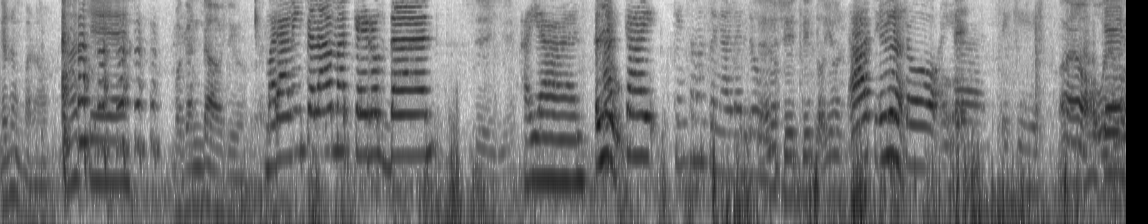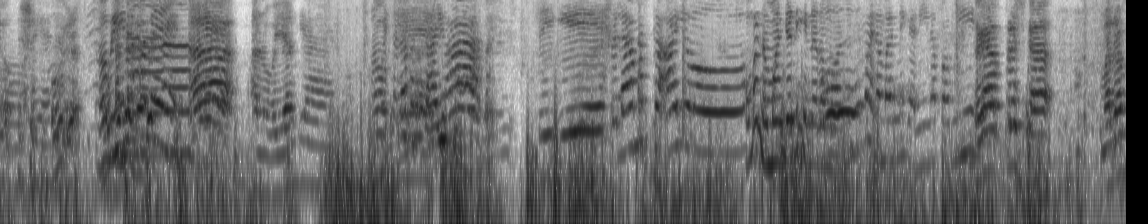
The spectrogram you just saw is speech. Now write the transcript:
Ganun ba no? Okay. Maganda, oh, siguro. Maraming salamat kay Roldan. Sige. Ayan. At kay... Kinsa man to ngalan do? Si ano, si Tito yun. Ah, si Tito. Ayan. Sige. Ano, Okay. uwi. Oh, ayan. Oh, na kami. Ah, ano ba yan? Ayan. Okay, salamat Okay. kayo ha. Sige. Salamat kaayo. Kuma naman ganina naman. Oo, man naman ni kanina pa mi. Taga press ka, madam?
